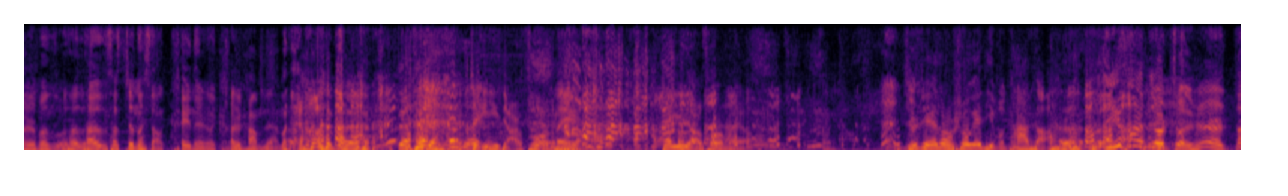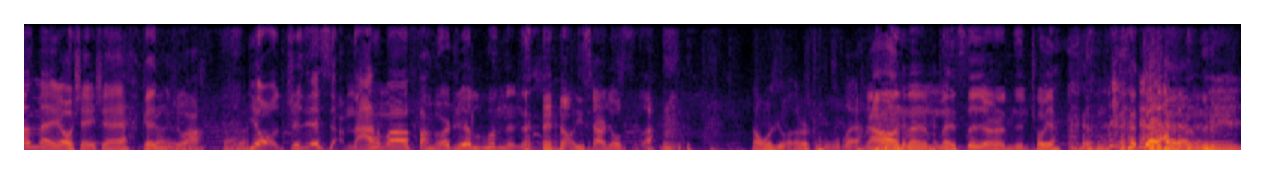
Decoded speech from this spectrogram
是分组。他他他真的想 K 那人，看是看不见的。对对对，这一点错没有，这一点错没有。其实这些都是说给你们看的，一看就是准是单位又谁谁跟你说，又直接想拿他妈饭盒直接抡人家那种，一下就死。但我惹的是厨子呀。然后呢，每次就是您抽烟，对对对，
